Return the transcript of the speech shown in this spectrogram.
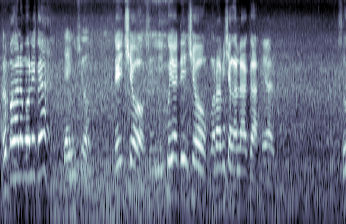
Ano pangalan mo ulit, kuya? Densyo. Densyo, si Kuya Densyo, marami siyang alaga. Ayan. So,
